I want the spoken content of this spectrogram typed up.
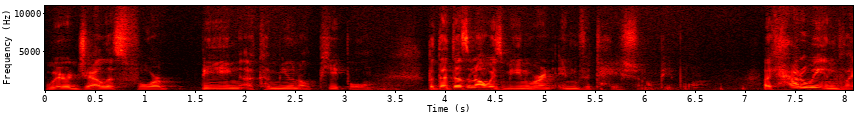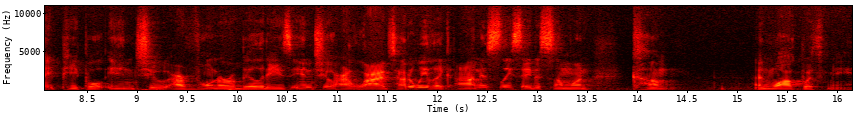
we're jealous for being a communal people, but that doesn't always mean we're an invitational people. Like how do we invite people into our vulnerabilities, into our lives? How do we like honestly say to someone, "Come and walk with me"?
